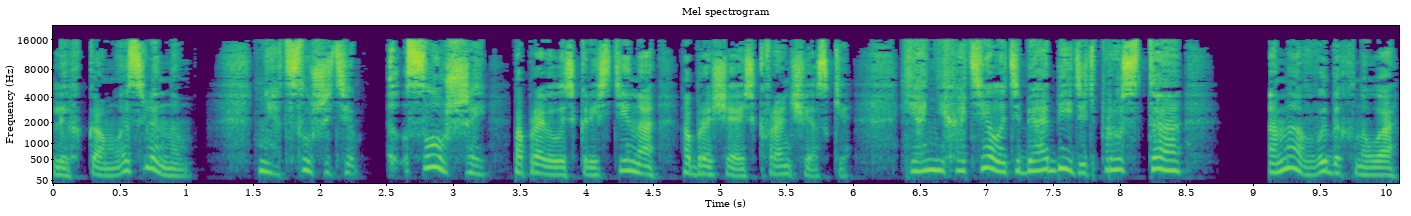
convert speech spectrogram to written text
легкомысленным?» «Нет, слушайте, слушай», — поправилась Кристина, обращаясь к Франческе. «Я не хотела тебя обидеть, просто...» Она выдохнула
